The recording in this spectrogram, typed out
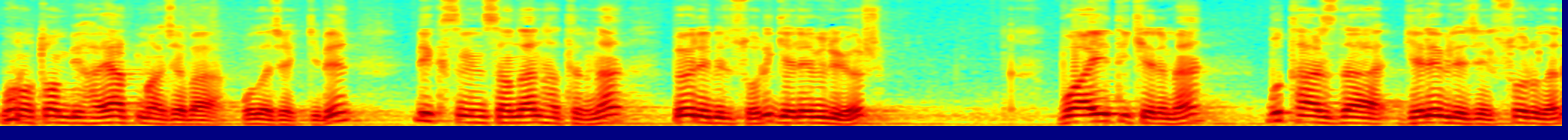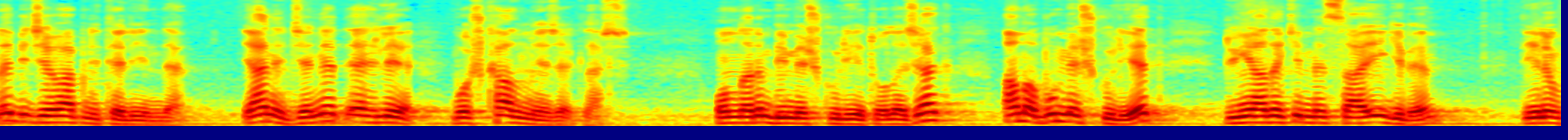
Monoton bir hayat mı acaba olacak gibi bir kısım insanların hatırına böyle bir soru gelebiliyor. Bu ayet-i kerime bu tarzda gelebilecek sorulara bir cevap niteliğinde. Yani cennet ehli boş kalmayacaklar. Onların bir meşguliyeti olacak ama bu meşguliyet dünyadaki mesai gibi diyelim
